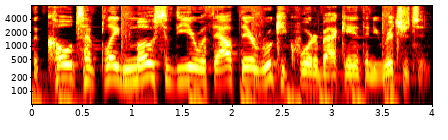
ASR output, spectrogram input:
the Colts have played most of the year without their rookie quarterback Anthony Richardson.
